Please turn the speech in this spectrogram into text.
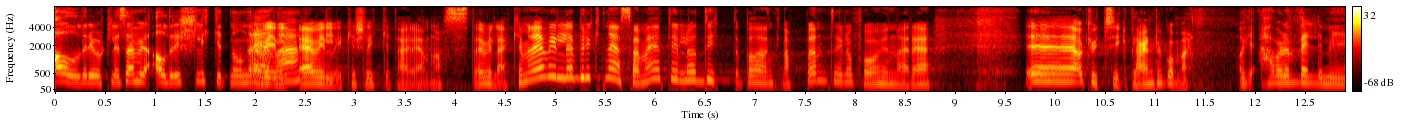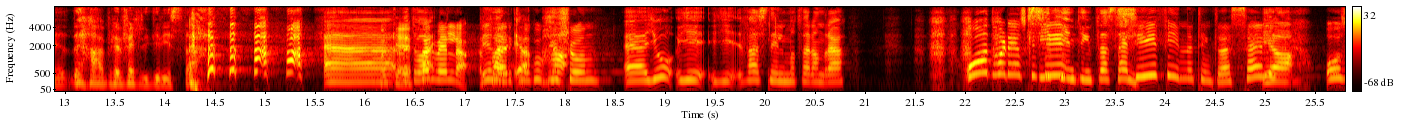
aldri gjort, liksom? Jeg ville aldri slikket noen rene? jeg ville ikke slikket her igjen, ass. Det ville jeg ikke. Men jeg ville brukt nesa mi til å dytte på den knappen til å få hun derre eh, akuttsykepleieren til å komme. Ok, her var det veldig mye Det her ble veldig grisete. Eh, Ok? Farvel, da. Vi har ikke noen konklusjon. Eh, jo, gi, gi, vær snill mot hverandre. Å, det var det jeg Si skulle si! fine ting til deg selv. Si fine ting til deg selv. Ja. Og,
